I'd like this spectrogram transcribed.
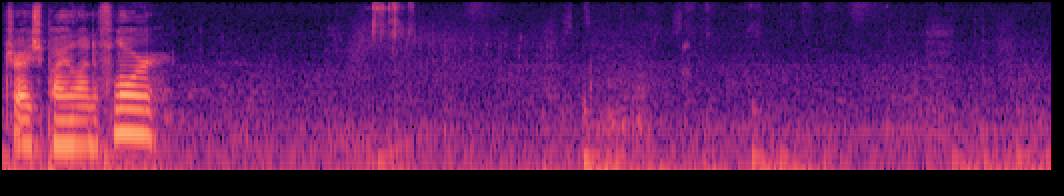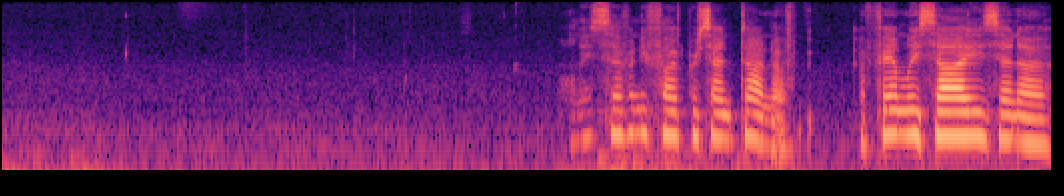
Trash pile on the floor. Only 75% done. A, a family size and a...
